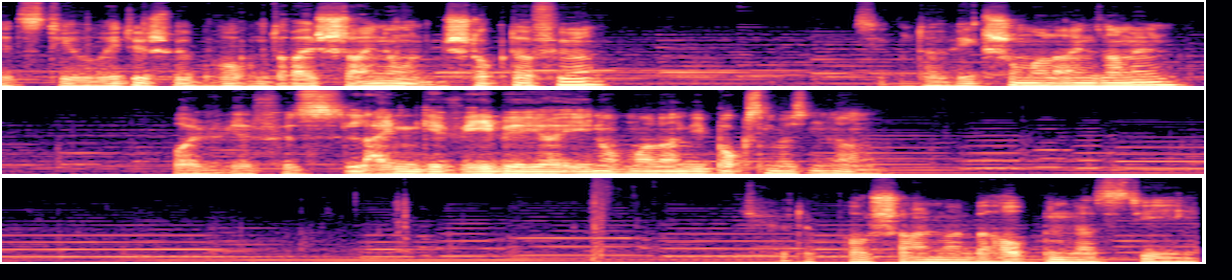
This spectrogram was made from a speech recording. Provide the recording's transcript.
Jetzt theoretisch, wir brauchen drei Steine und einen Stock dafür. Sie unterwegs schon mal einsammeln. Weil wir fürs Leingewebe ja eh nochmal an die Box müssen. Ja. Ich würde pauschal mal behaupten, dass die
